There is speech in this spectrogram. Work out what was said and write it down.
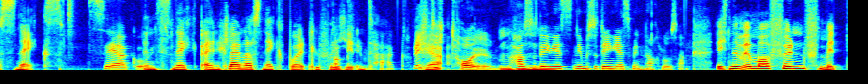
Snacks. Sehr gut. Ein, Snack, ein kleiner Snackbeutel für Okay. jeden Tag. Richtig Ja. toll. Hast du den jetzt, nimmst du den jetzt mit nach Lausanne? Ich nehme immer fünf mit.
